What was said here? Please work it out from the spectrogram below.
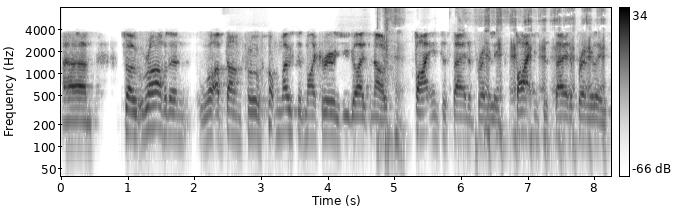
Um, so rather than what I've done for most of my career, as you guys know, fighting to stay in the Premier League, fighting to stay in the Premier League,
